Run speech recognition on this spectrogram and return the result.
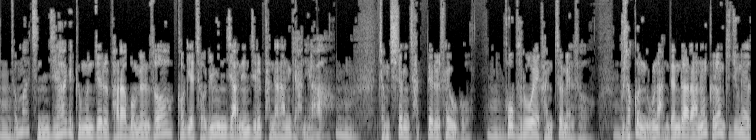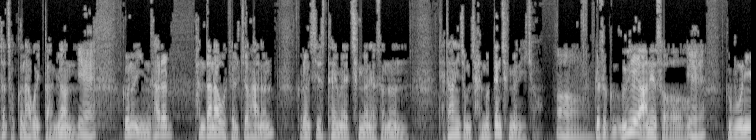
음. 정말 진지하게 그 문제를 바라보면서 거기에 적임인지 아닌지를 판단하는 게 아니라 음. 정치적인 잣대를 세우고 음. 호불호의 관점에서 음. 무조건 누구는 안 된다라는 그런 기준에서 접근하고 있다면 예. 그거는 인사를 판단하고 결정하는 그런 시스템의 측면에서는 대단히 좀 잘못된 측면이죠. 어. 그래서 그 의회 안에서 예. 그분이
